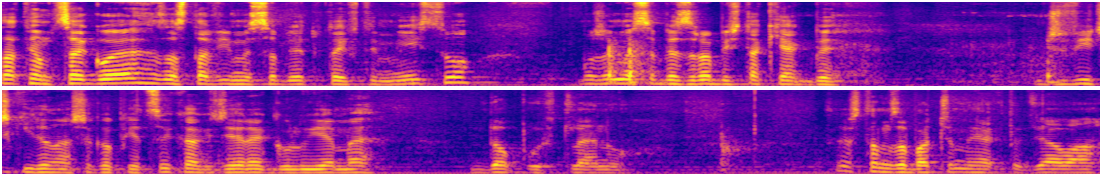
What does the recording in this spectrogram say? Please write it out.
Ostatnią cegłę zostawimy sobie tutaj w tym miejscu. Możemy sobie zrobić takie jakby drzwiczki do naszego piecyka, gdzie regulujemy dopływ tlenu. Zresztą zobaczymy jak to działa,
